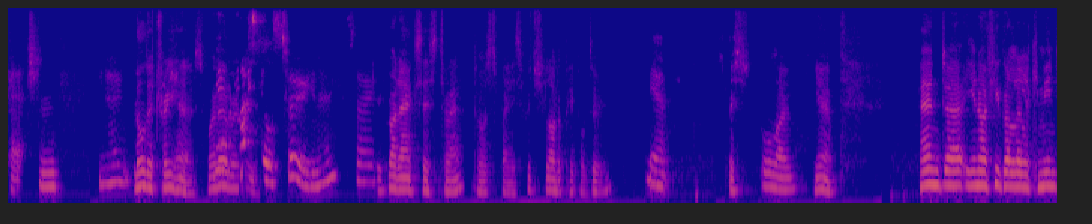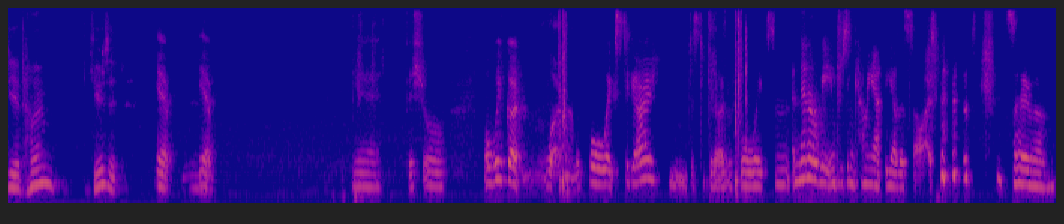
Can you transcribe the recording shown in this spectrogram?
patch and you know, Build a tree house whatever yeah, life skills too, you know. So You've got access to outdoor space, which a lot of people do. yeah, Especially, although, yeah. And, uh, you know, if you've got a little community at home, use it. yeah, yep yeah, for sure. Well, we've got what another four weeks to go, Mm, just a bit over four weeks, and, and then it'll be interesting coming out the other side. so, um,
